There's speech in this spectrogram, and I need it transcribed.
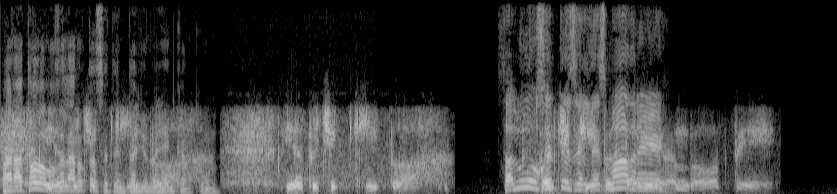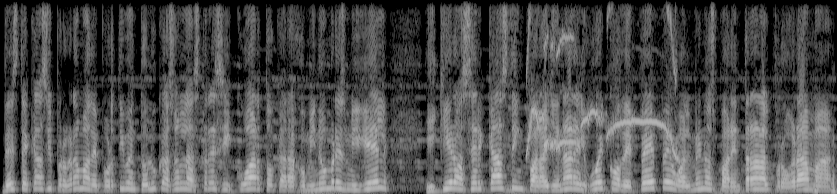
Para todos los de la Ruta chiquito. 71 allá en Cancún. mira tu chiquito. Saludos, ¿Cuál entes del desmadre. grandote. De este casi programa deportivo en Toluca son las 3 y cuarto, carajo. Mi nombre es Miguel y quiero hacer casting para llenar el hueco de Pepe o al menos para entrar al programa.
